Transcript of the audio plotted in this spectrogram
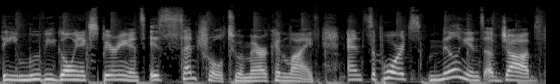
The movie going experience is central to American life and supports millions of jobs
